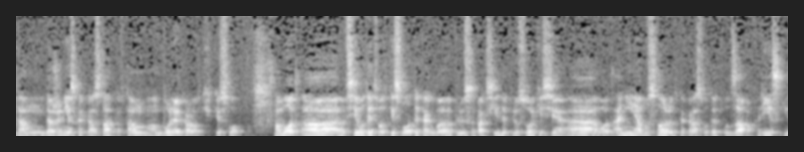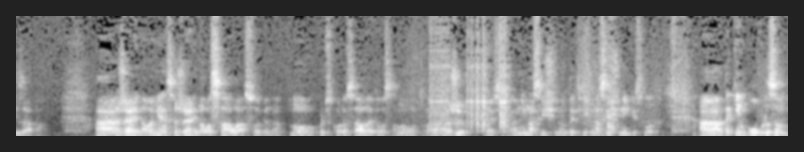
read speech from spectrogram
там даже несколько остатков там более коротких кислот. Вот, э, все вот эти вот кислоты, как бы, плюс эпоксиды, плюс окиси, э, вот, они обуславливают как раз вот этот вот запах, резкий запах а жареного мяса, жареного сала особенно. Ну, коль скоро сало, это в основном вот, а, жир, то есть они насыщены, вот эти насыщенные кислоты. А, таким образом,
